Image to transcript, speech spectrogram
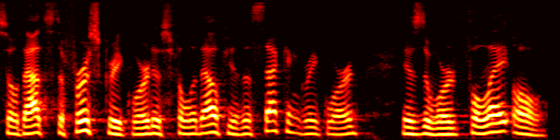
So that's the first Greek word is Philadelphia. The second Greek word is the word phileo.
